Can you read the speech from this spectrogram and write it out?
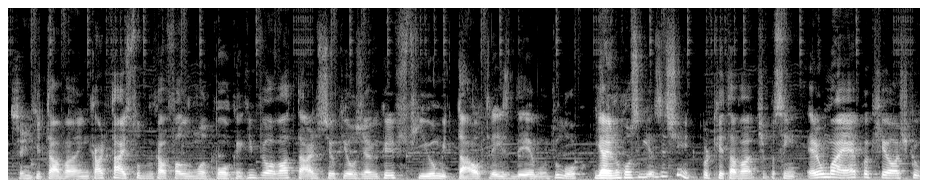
Sim. que tava em cartaz, todo mundo ficava falando, "Mano, pô, quem que viu Avatar, não sei o que, eu já vi aquele filme e tal, 3D, muito louco. E aí eu não conseguia assistir, porque tava, tipo assim, era uma época que eu acho que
